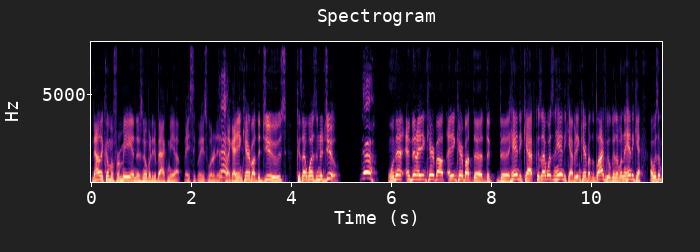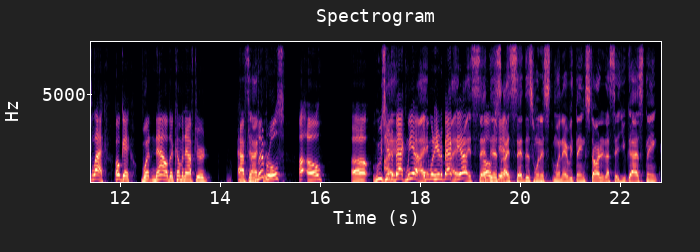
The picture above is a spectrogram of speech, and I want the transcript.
Now they're coming for me, and there's nobody to back me up. Basically, is what it is. Yeah. Like I didn't care about the Jews because I wasn't a Jew. Yeah. Well, then, and then I didn't care about I didn't care about the the, the handicap because I wasn't handicapped. I didn't care about the black people because I wasn't handicapped. I wasn't black. Okay, but now they're coming after after Exactly. liberals. Uh oh. Uh, who's here I- to back me up? I- Anyone here to back I, me up? I said Oh, this. shit. I said this when it's when everything started. I said, you guys think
